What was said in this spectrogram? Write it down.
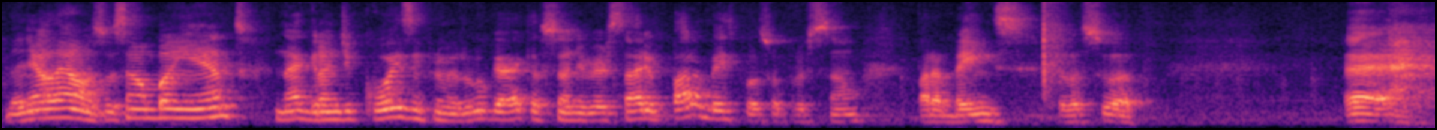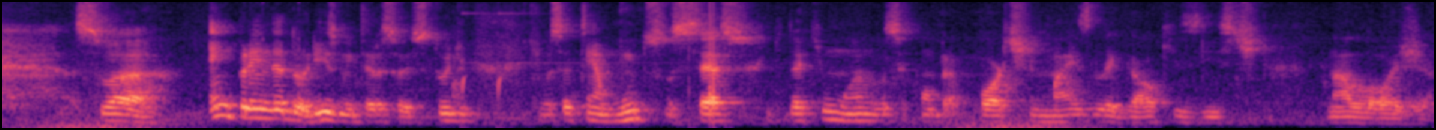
Daniel Leão, se você é um banhento, né, grande coisa em primeiro lugar, que é o seu aniversário, parabéns pela sua profissão, parabéns pela sua, é, sua empreendedorismo em ter o seu estúdio, que você tenha muito sucesso e que daqui a um ano você compre a porte mais legal que existe na loja.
